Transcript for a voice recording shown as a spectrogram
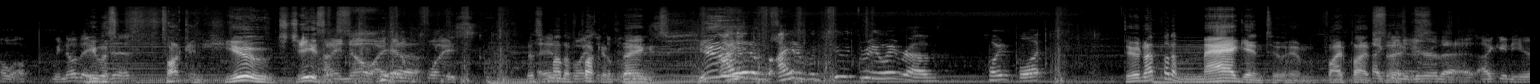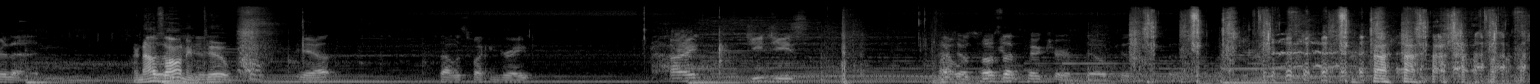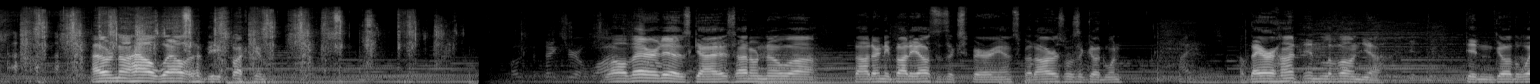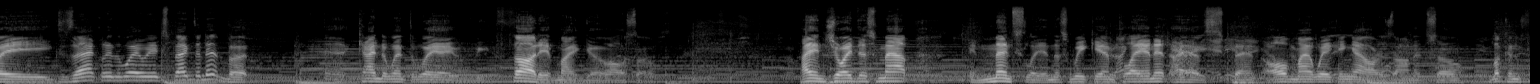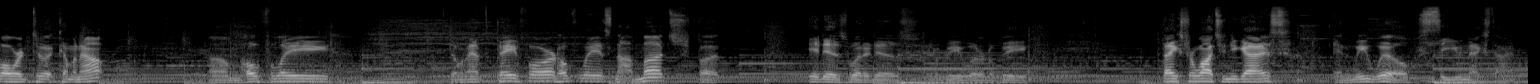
Oh well, we know they He was fucking huge. Jesus. I know. I hit him Yeah. twice. This hit him twice with motherfucking thing blaze. is I huge. hit him. I hit him with two three weight rounds, point blank. Dude, I put a mag into him. Five five six. I can hear that. I can hear that. And I was on him, too. Yeah. That was fucking great. Alright, GG's. That was post fucking- that picture of Bill kissing I don't know how well it'd be fucking. Well, there it is, guys. I don't know uh, about anybody else's experience, but ours was a good one. A bear hunt in Livonia. Didn't go the way exactly the way we expected it, but it kind of went the way we thought it might go, also. I enjoyed this map immensely, and this weekend playing it, I have spent all my waking hours on it, so looking forward to it coming out. Um, hopefully, don't have to pay for it. Hopefully, it's not much, but it is what it is. It'll be what it'll be. Thanks for watching, you guys, and we will see you next time.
